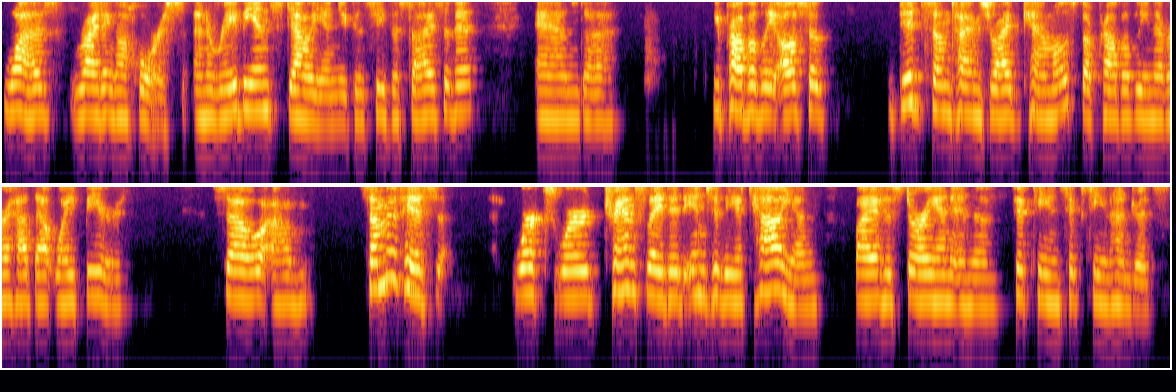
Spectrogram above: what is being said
was riding a horse, an Arabian stallion. You can see the size of it. And uh, he probably also did sometimes ride camels, but probably never had that white beard. So um, some of his works were translated into the Italian by a historian in the 15, 1600s.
